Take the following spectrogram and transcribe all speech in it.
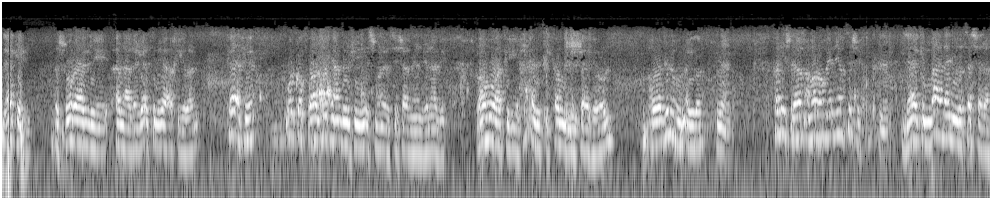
لكن الصورة اللي أنا لجأت إليها أخيرا كافر والكفار ما في عندهم شيء اسمه الاغتسال من الجنابة. فهو في حالة كونه كافر هو جنوب أيضا. نعم. فالإسلام أمره بأن يغتسل. نعم. لكن بعد أن اغتسل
